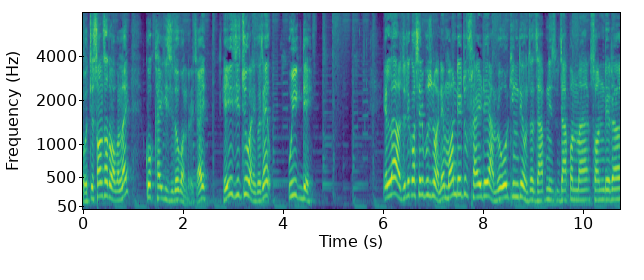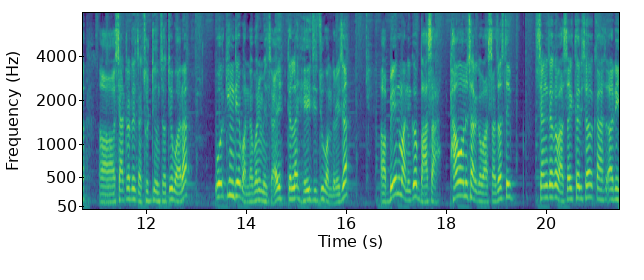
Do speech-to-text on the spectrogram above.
हो त्यो संसद भवनलाई कोखाइ गिजिदौ भन्दो रहेछ है? हेइ जिचु भनेको चाहिँ विक डे यसलाई हजुरले कसरी बुझ्नु भने मन्डे टु फ्राइडे हाम्रो वर्किङ डे हुन्छ जापानिज जापानमा सन्डे र स्याटरडे चाहिँ छुट्टी हुन्छ त्यो भएर वर्किङ डे भन्न पनि मिल्छ है। त्यसलाई हेजिचु भन्दो रहेछ। बेन भनेको भाषा ठाउँ अनुसारको भाषा जस्तै स्याङ्जाको भाषा एक थरी छ का अनि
